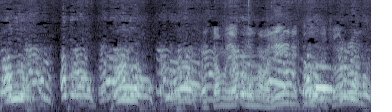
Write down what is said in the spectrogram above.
Ahí estamos ya con el jabalí, ahí están los cachorros.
